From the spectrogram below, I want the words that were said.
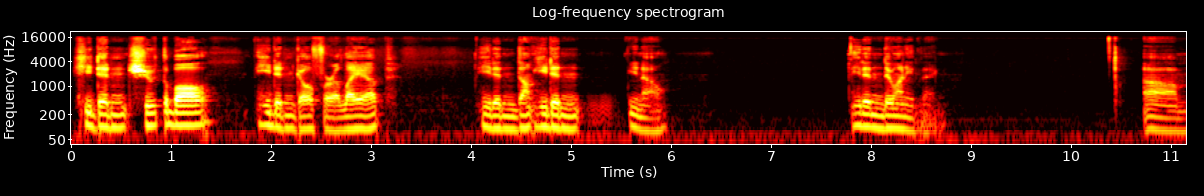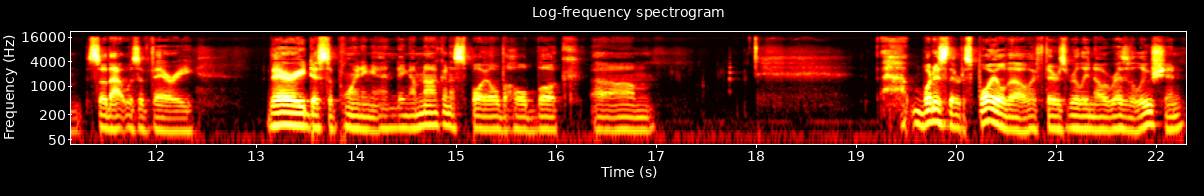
He didn't shoot the ball. He didn't go for a layup. He didn't dunk. He didn't you know, he didn't do anything. Um, so that was a very, very disappointing ending. I'm not going to spoil the whole book. Um, what is there to spoil, though, if there's really no resolution?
